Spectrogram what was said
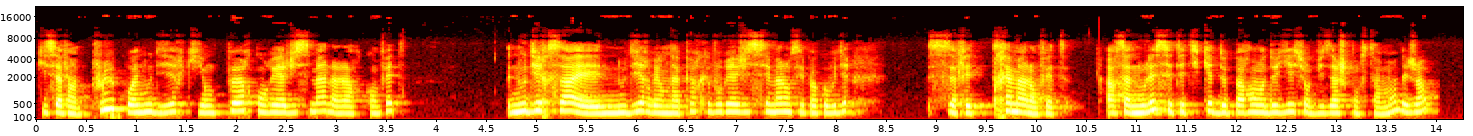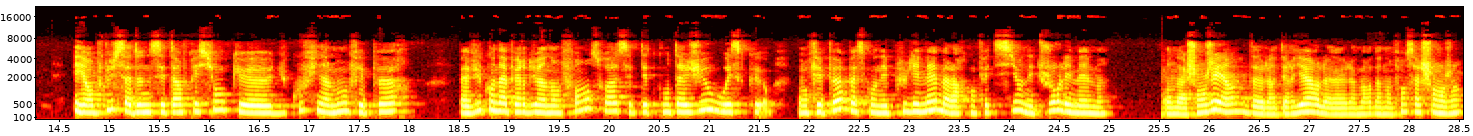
qui savent plus quoi nous dire, qui ont peur qu'on réagisse mal, alors qu'en fait, nous dire ça et nous dire mais on a peur que vous réagissiez mal, on sait pas quoi vous dire, ça fait très mal en fait. Alors ça nous laisse cette étiquette de parents endeuillés sur le visage constamment déjà. Et en plus, ça donne cette impression que du coup finalement on fait peur. Bah, vu qu'on a perdu un enfant, soit c'est peut-être contagieux ou est-ce que on fait peur parce qu'on n'est plus les mêmes alors qu'en fait si on est toujours les mêmes. On a changé hein, de l'intérieur, la, mort d'un enfant ça change. Hein.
